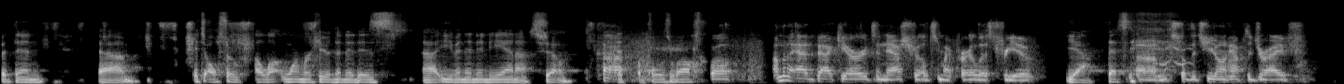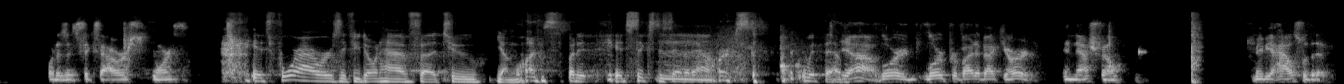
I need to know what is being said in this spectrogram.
but then um, it's also a lot warmer here than it is uh, even in Indiana. So that's helpful as well. Well, I'm going to add backyards in Nashville to my prayer list for you. Yeah, that's um, so that you don't have to drive. What is it? Six hours north. It's four hours if you don't have uh, two young ones, but it, it's six to seven mm. hours with them. Yeah, Lord, Lord, provide a backyard in Nashville maybe a house with it.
